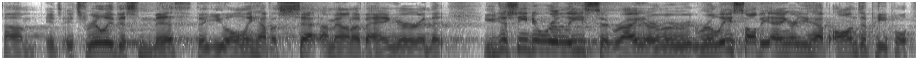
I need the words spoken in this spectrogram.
Um, it, it's really this myth that you only have a set amount of anger and that you just need to release it, right? Or re- release all the anger you have onto people.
